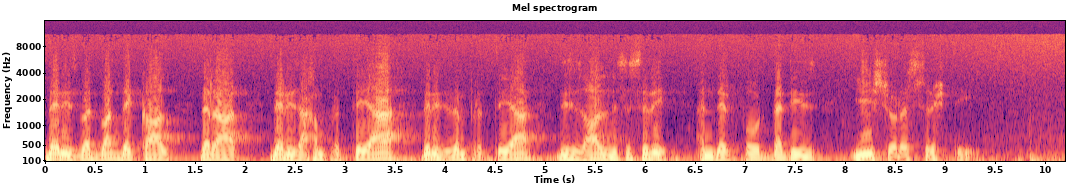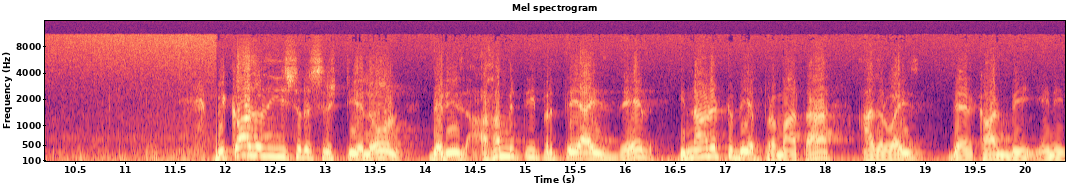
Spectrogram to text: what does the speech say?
there is what, what they call, there are, there is aham pratyaya, there is idam pratyaya, this is all necessary, and therefore that is Ishvara Srishti. Because of the Ishvara Srishti alone, there is ahamiti pratyaya is there in order to be a pramata, otherwise there can't be any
